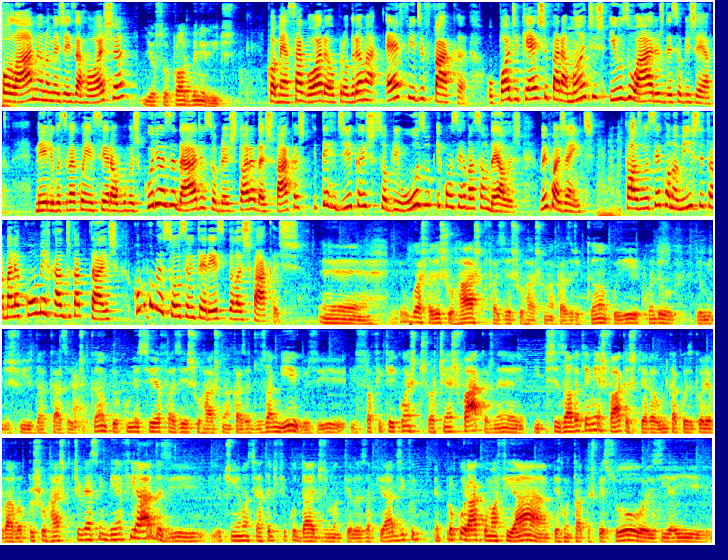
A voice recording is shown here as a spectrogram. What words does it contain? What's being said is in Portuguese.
Olá, meu nome é Geisa Rocha. E eu sou Cláudio Benevides. Começa agora o programa F de Faca, o podcast para amantes e usuários desse objeto. Nele você vai conhecer algumas curiosidades sobre a história das facas e ter dicas sobre o uso e conservação delas. Vem com a gente! Cláudio, você é economista e trabalha com o mercado de capitais. Como começou o seu interesse pelas facas? É, eu gosto de fazer churrasco, fazia churrasco na casa de campo e quando eu, eu me desfiz da casa de campo, eu comecei a fazer churrasco na casa dos amigos e, e, só fiquei com as, só tinha as facas, né? E precisava que as minhas facas, que era a única coisa que eu levava para o churrasco, tivessem bem afiadas e eu tinha uma certa dificuldade de mantê-las afiadas e fui é, procurar como afiar, perguntar para as pessoas e aí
